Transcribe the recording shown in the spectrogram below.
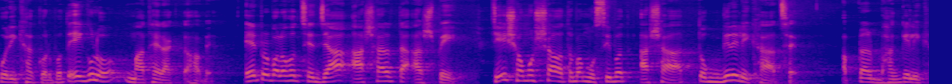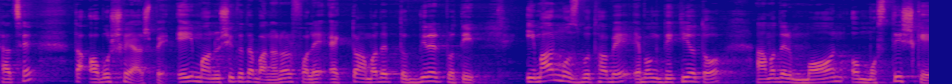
পরীক্ষা করব। তো এগুলো মাথায় রাখতে হবে। এরপর বলা হচ্ছে, যা আসার তা আসবেই। যেই সমস্যা অথবা মুসিবত আসা তকদিরে লেখা আছে, আপনার ভাগ্যে লেখা আছে, তা অবশ্যই আসবে। এই মানসিকতা বানানোর ফলে এক তো আমাদের তকদিরের প্রতি ইমান মজবুত হবে এবং দ্বিতীয়ত আমাদের মন ও মস্তিষ্কে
